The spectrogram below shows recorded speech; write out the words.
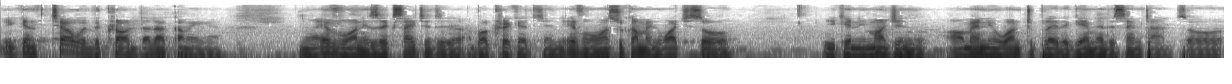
you can tell with the crowd that are coming. Uh, you know, everyone is excited about cricket and everyone wants to come and watch. So you can imagine how many want to play the game at the same time. So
